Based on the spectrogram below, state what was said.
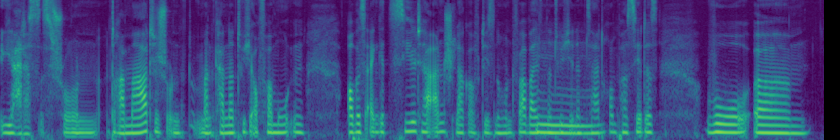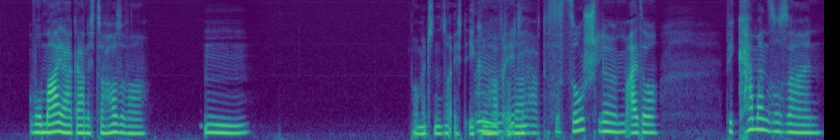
ja, das ist schon dramatisch und man kann natürlich auch vermuten, ob es ein gezielter Anschlag auf diesen Hund war, weil es natürlich in einem Zeitraum passiert ist, wo, ähm, wo Maya gar nicht zu Hause war. Mhm. Boah, Menschen sind doch echt ekelhaft, Mm, oder? ekelhaft. Das ist so schlimm. Also, wie kann man so sein?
